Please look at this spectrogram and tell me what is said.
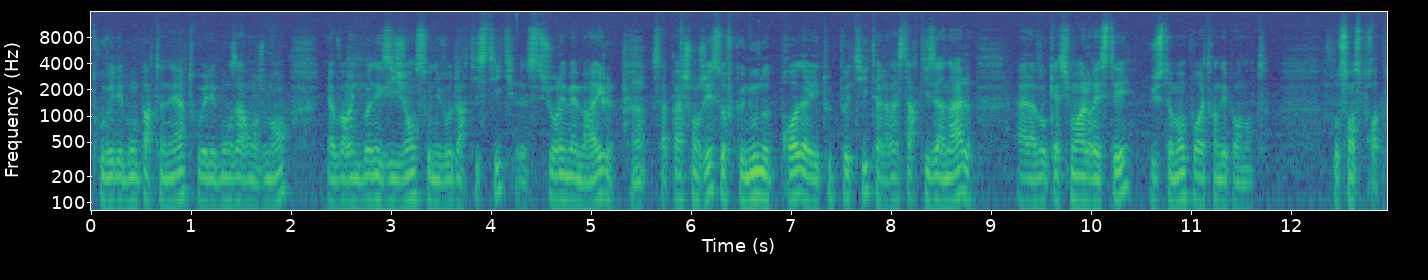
trouver les bons partenaires, trouver les bons arrangements et avoir une bonne exigence au niveau de l'artistique. C'est toujours les mêmes règles, ça n'a pas changé, sauf que nous, notre prod, elle est toute petite, elle reste artisanale, elle a vocation à le rester, justement pour être indépendante, au sens propre.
